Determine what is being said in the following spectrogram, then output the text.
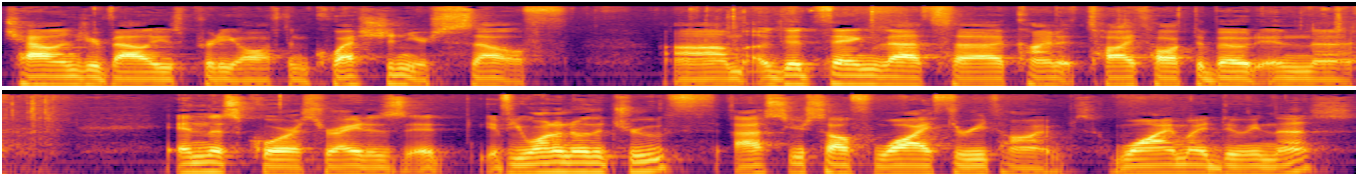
challenge your values pretty often, question yourself. Um, a good thing that uh, kind of Tai talked about in the in this course, right, is it if you want to know the truth, ask yourself why three times. Why am I doing this?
